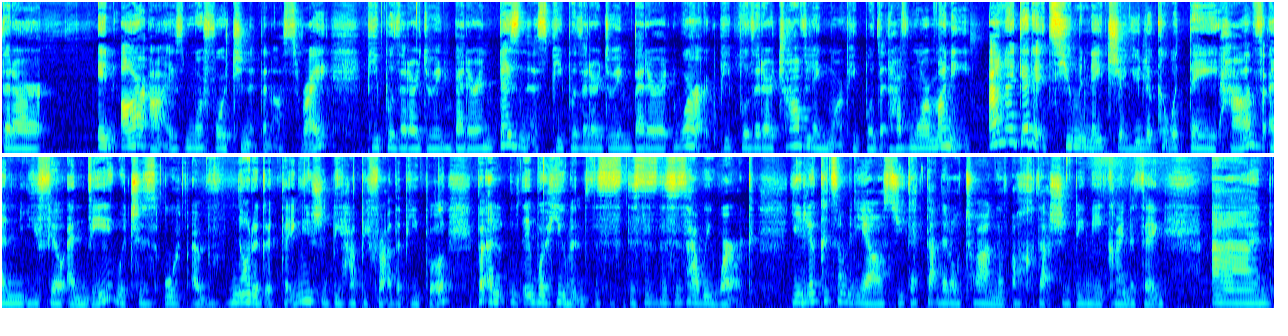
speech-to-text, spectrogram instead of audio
that are in our eyes more fortunate than us right? People that are doing better in business people that are doing better at work people that are traveling more people that have more money. And i get it it's human nature. You look at what they have and you feel envy which is not a good thing. You should be happy for other people. But uh, we're humans. This is this is this is how we work. You look at somebody else you get that little twang of oh that should be me kind of thing and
